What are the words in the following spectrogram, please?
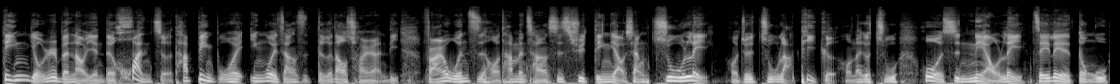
叮有日本脑炎的患者，他并不会因为这样子得到传染力，反而蚊子吼，他们常常是去叮咬像猪类哦，就是猪啦，pig 哦，那个猪，或者是鸟类这一类的动物，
